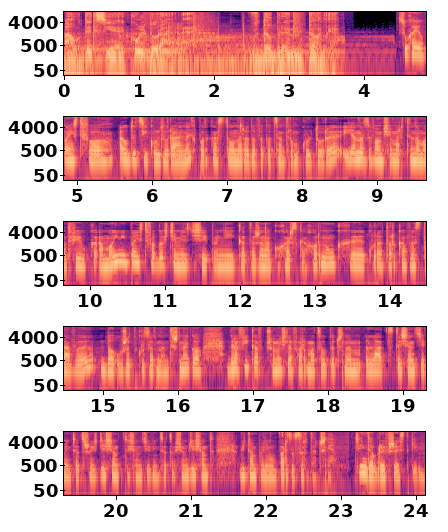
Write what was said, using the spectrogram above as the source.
Audycje kulturalne w dobrym tonie. Słuchają Państwo audycji kulturalnych podcastu Narodowego Centrum Kultury. Ja nazywam się Martyna Matwiejuk, a moim i Państwa gościem jest dzisiaj pani Katarzyna Kucharska-Hornung, kuratorka wystawy do użytku zewnętrznego, grafika w przemyśle farmaceutycznym lat 1960-1980. Witam Panią bardzo serdecznie. Dzień dobry wszystkim.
